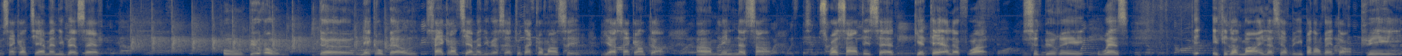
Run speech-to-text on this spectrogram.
au 50e anniversaire au bureau de Nickel Bell, 50e anniversaire. Tout a commencé il y a 50 ans en 1967, qui était à la fois Sudbury-Ouest et, finalement, il a servi pendant 20 ans. Puis,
